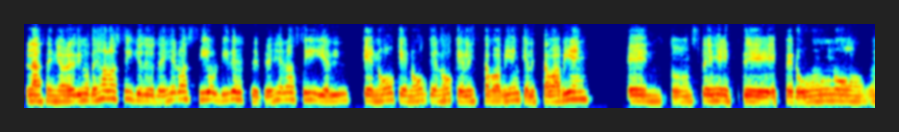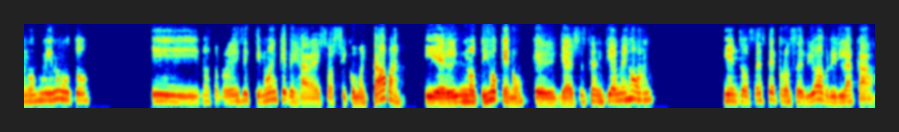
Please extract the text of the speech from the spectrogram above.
La señora le dijo, déjalo así. Yo digo, déjelo así, olvídese, déjelo así. Y él, que no, que no, que no, que él estaba bien, que él estaba bien. Entonces, este, esperó unos, unos minutos y nosotros le insistimos en que dejara eso así como estaba. Y él nos dijo que no, que ya él se sentía mejor. Y entonces se procedió a abrir la caja,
